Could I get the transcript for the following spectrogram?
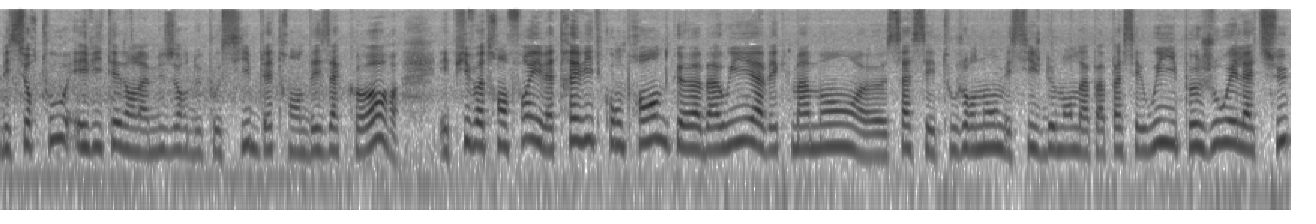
Mais surtout, évitez dans la mesure du possible d'être en désaccord. Et puis, votre enfant, il va très vite comprendre que, bah oui, avec maman, euh, ça c'est toujours non, mais si je demande à papa, c'est oui, il peut jouer là-dessus.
